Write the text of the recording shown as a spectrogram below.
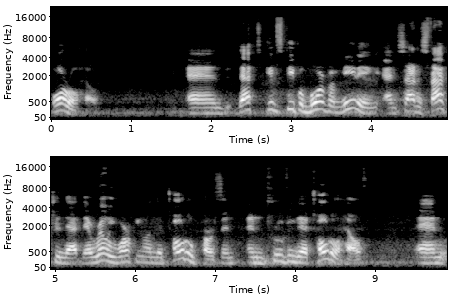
oral health. And that gives people more of a meaning and satisfaction that they're really working on the total person and improving their total health. And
